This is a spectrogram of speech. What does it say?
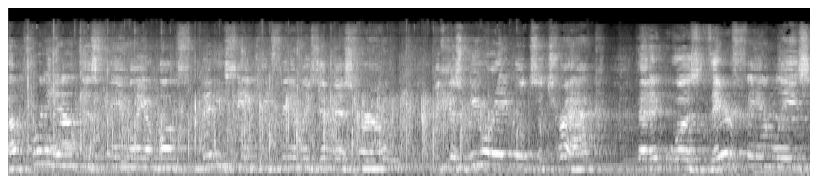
I'm pointing out this family amongst many St. Jude families in this room because we were able to track that it was their family's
